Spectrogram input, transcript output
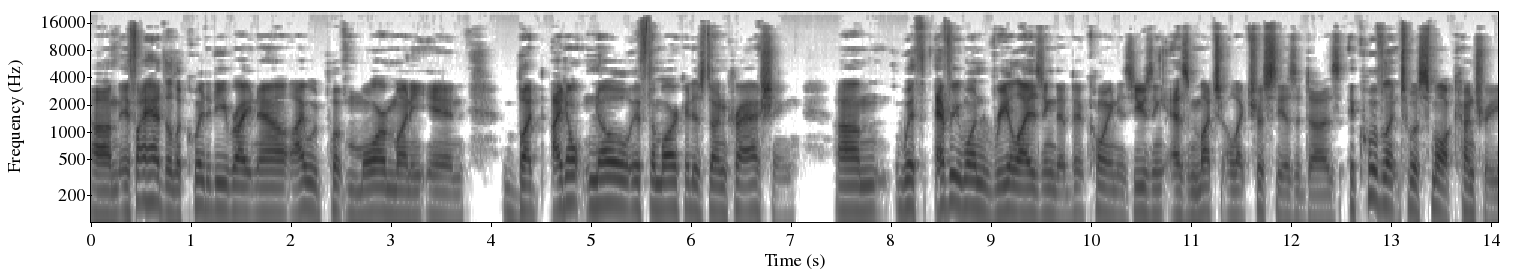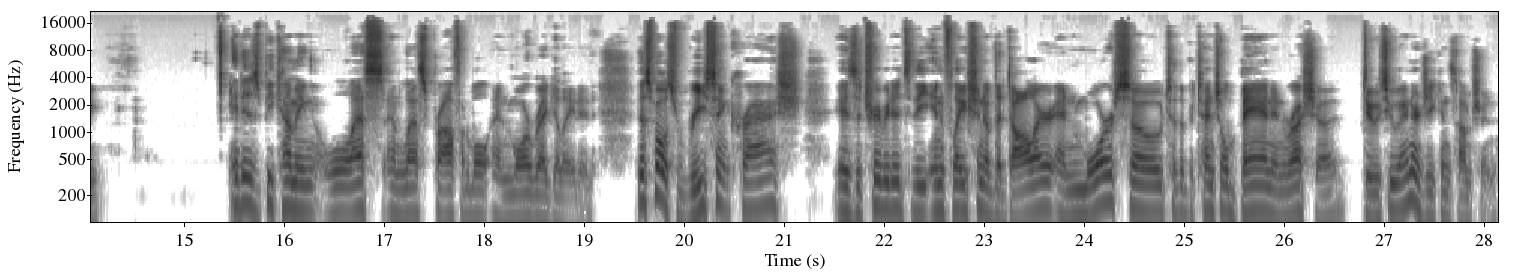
Um, if I had the liquidity right now, I would put more money in, but I don't know if the market is done crashing. Um, with everyone realizing that Bitcoin is using as much electricity as it does, equivalent to a small country, it is becoming less and less profitable and more regulated. This most recent crash is attributed to the inflation of the dollar and more so to the potential ban in Russia due to energy consumption.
